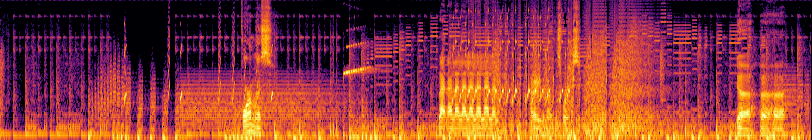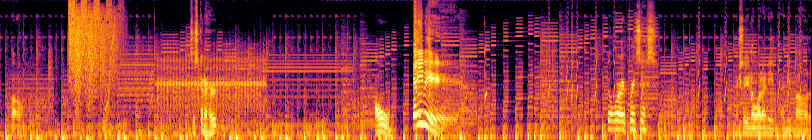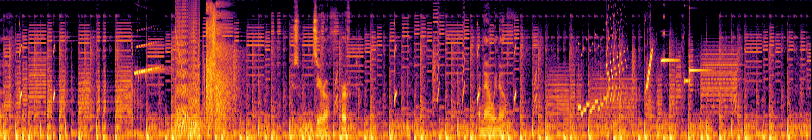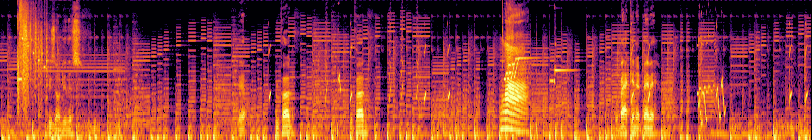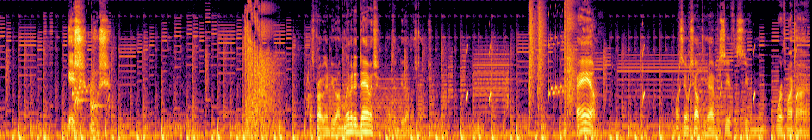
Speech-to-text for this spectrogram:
Formless. La la la la la la la la. I don't even know if this works. Duh. Uh, uh. Gonna hurt? Oh, baby! Don't worry, princess. Actually, you know what? I need I need Mallow to do some zero. Perfect. And now we know. Please don't do this. Yeah. Group hug. Group hug. Mwah. We're back in it, baby. Ish. Whoosh. That's probably gonna do unlimited damage. That didn't do that much damage. Bam! Wanna see how much health you have to see if this is even worth my time.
